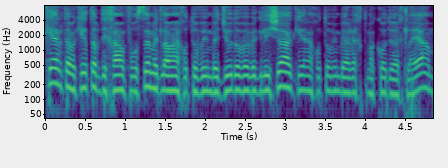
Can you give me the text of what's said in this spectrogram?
כן, אתה מכיר את הבדיחה המפורסמת למה אנחנו טובים בג'ודו ובגלישה? כי אנחנו טובים בללכת מכות וללכת לים.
